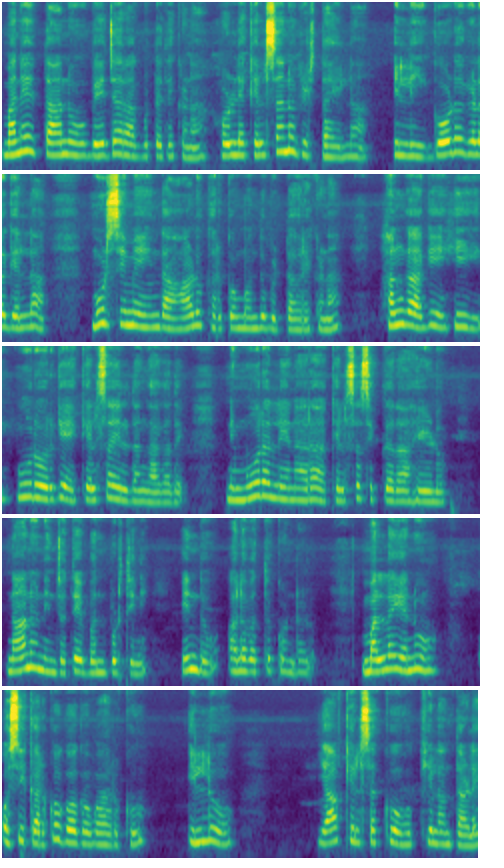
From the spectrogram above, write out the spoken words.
ಮನೆ ತಾನು ಬೇಜಾರಾಗ್ಬಿಟ್ಟದೆ ಕಣ. ಒಳ್ಳೆ ಕೆಲಸನೂ ಗಿಡ್ತಾ ಇಲ್ಲ. ಇಲ್ಲಿ ಗೋಡೆಗಳಿಗೆಲ್ಲ ಮೂಡ್ಸೀಮೆಯಿಂದ ಆಳು ಕರ್ಕೊಂಬಂದು ಬಿಟ್ಟವ್ರೆ ಕಣ. ಹಾಗಾಗಿ ಈ ಊರವ್ರಿಗೆ ಕೆಲಸ ಇಲ್ದಂಗಾಗದೆ. ನಿಮ್ಮೂರಲ್ಲೇನಾರ ಕೆಲಸ ಸಿಕ್ಕದ ಹೇಳು. ನಾನು ನಿನ್ನ ಜೊತೆ ಬಂದ್ಬಿಡ್ತೀನಿ ಎಂದು ಅಲವತ್ತುಕೊಂಡಳು. ಮಲ್ಲಯ್ಯನು, ಒಸಿ ಕರ್ಕೋಗೋಗವಾರಕು ಇಲ್ಲೂ ಯಾವ ಕೆಲಸಕ್ಕೂ ಹೊಕ್ಕಿಲ್ಲ ಅಂತಾಳೆ.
